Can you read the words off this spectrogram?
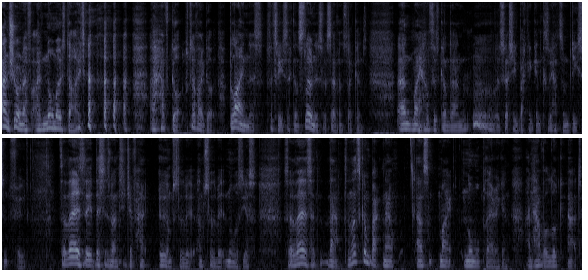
And sure enough, I've almost died. I have got, what have I got? Blindness for three seconds, slowness for seven seconds. And my health has gone down. Ooh, it's actually back again because we had some decent food. So there's the disadvantage of how, ooh, I'm still a bit, I'm still a bit nauseous. So there's that. And let's come back now as my normal player again and have a look at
